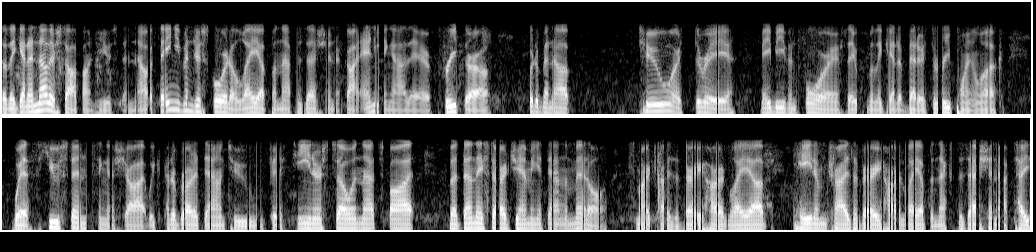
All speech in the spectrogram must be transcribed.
So they get another stop on Houston. Now, if they even just scored a layup on that possession or got anything out of there, free throw, would have been up two or three, maybe even four if they were to get a better three point look. With Houston missing a shot, we could have brought it down to 15 or so in that spot, but then they start jamming it down the middle. Smart tries a very hard layup. Tatum tries a very hard layup the next possession Theis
